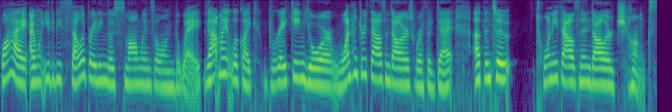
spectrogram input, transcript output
why I want you to be celebrating those small wins along the way. That might look like breaking your $100,000 worth of debt up into $20,000 chunks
